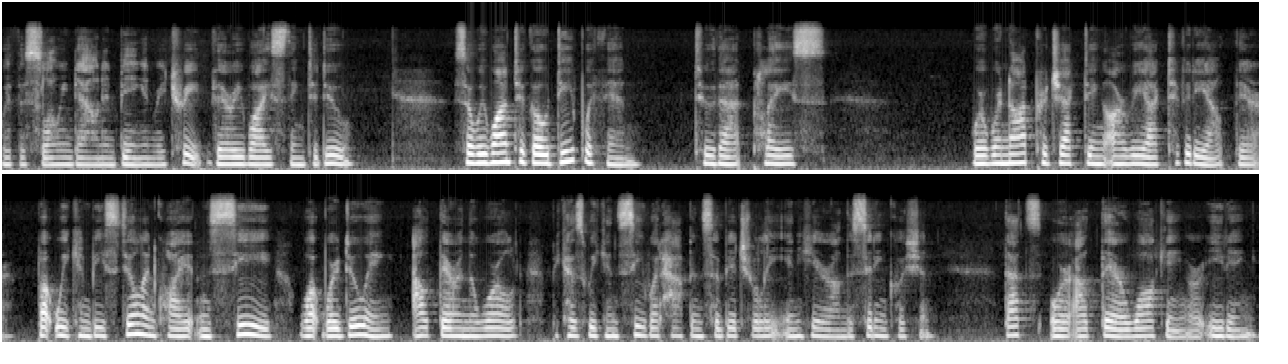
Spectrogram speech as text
with the slowing down and being in retreat. Very wise thing to do. So we want to go deep within to that place where we're not projecting our reactivity out there, but we can be still and quiet and see what we're doing out there in the world because we can see what happens habitually in here on the sitting cushion. That's or out there walking or eating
